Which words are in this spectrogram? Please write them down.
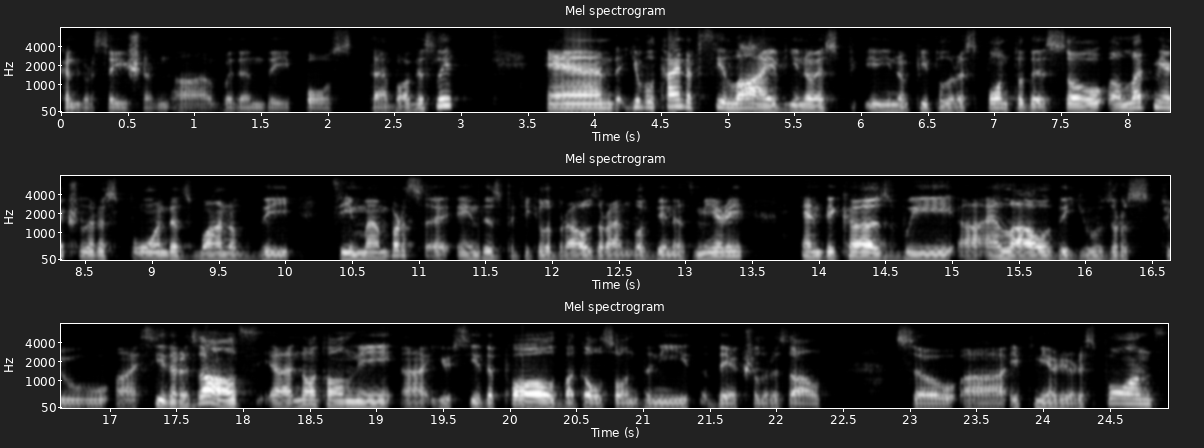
conversation within the post tab, obviously and you will kind of see live, you know, as you know, people respond to this. So uh, let me actually respond as one of the team members. Uh, in this particular browser, I'm logged in as Mary. And because we uh, allow the users to uh, see the results, uh, not only uh, you see the poll, but also underneath the actual result. So if Mary responds,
